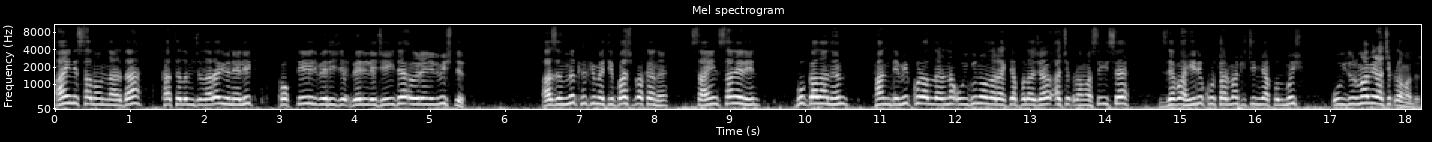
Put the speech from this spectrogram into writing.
aynı salonlarda katılımcılara yönelik kokteyl verileceği de öğrenilmiştir. Azınlık Hükümeti Başbakanı Sayın Saner'in bu galanın pandemi kurallarına uygun olarak yapılacağı açıklaması ise zevahiri kurtarmak için yapılmış uydurma bir açıklamadır.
